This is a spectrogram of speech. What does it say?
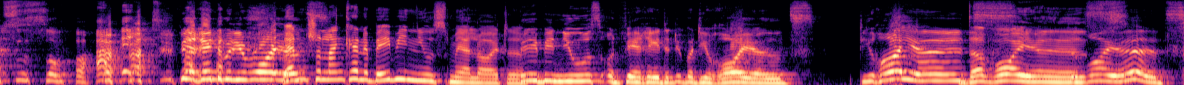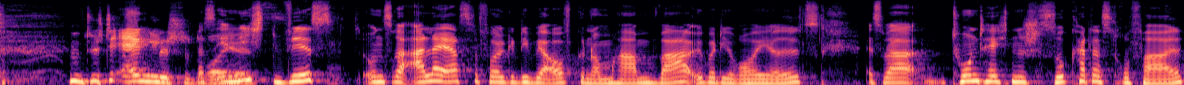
es ist soweit. wir reden über die Royals. Wir hatten schon lange keine Baby News mehr, Leute. Baby News und wir reden über die Royals. Die Royals. The Royals. The Royals. Natürlich die englische Was ihr nicht wisst, unsere allererste Folge, die wir aufgenommen haben, war über die Royals. Es war tontechnisch so katastrophal.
